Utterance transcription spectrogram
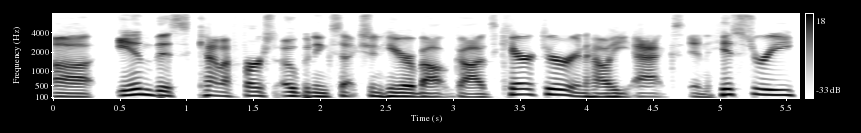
uh, in this kind of first opening section here about God's character and how He acts in history.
